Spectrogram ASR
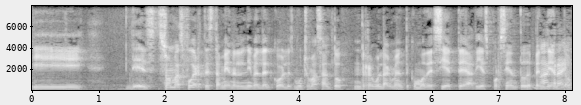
Y son más fuertes también, el nivel de alcohol es mucho más alto regularmente, como de 7 a 10%, dependiendo.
